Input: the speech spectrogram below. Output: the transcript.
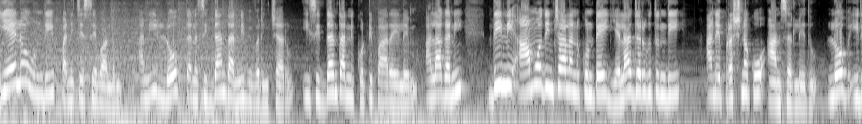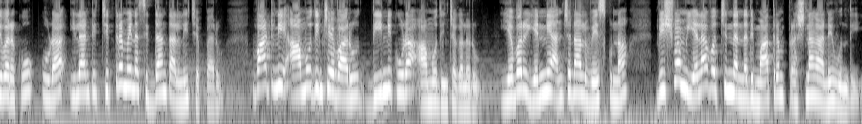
ఏలో ఉండి పనిచేసేవాళ్ళం అని లోబ్ తన సిద్ధాంతాన్ని వివరించారు. ఈ సిద్ధాంతాన్ని కొట్టిపారేయలేం. అలాగని దీన్ని ఆమోదించాలనుకుంటే ఎలా జరుగుతుంది? అనే ప్రశ్నకు ఆన్సర్ లేదు. లోబ్ ఇదివరకు కూడా ఇలాంటి చిత్రమైన సిద్ధాంతాల్ని చెప్పారు. వాటిని ఆమోదించేవారు దీన్ని కూడా ఆమోదించగలరు. ఎవరు ఎన్ని అంచనాలు వేసుకున్నా విశ్వం ఎలా వచ్చిందన్నది మాత్రం ప్రశ్నగానే ఉంది.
